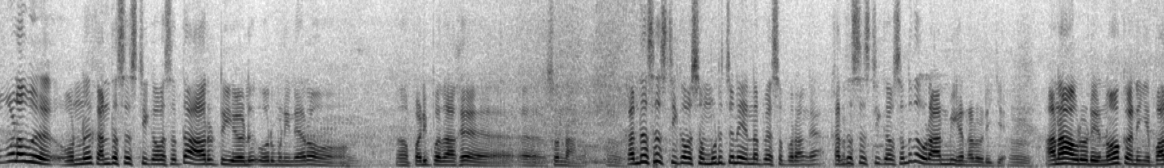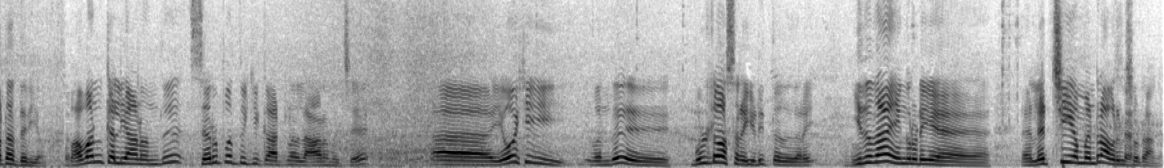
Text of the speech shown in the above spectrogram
எவ்வளவு ஒன்று கந்த சஷ்டி கவசத்தை ஆறு டு ஏழு ஒரு மணி நேரம் படிப்பதாக சொன்னாங்க. கந்த சஷ்டி கவசம் முடிச்சோன்னே என்ன பேச போகிறாங்க கந்த சஷ்டி கவசம்ன்றது ஒரு ஆன்மீக நடவடிக்கை. ஆனால் அவருடைய நோக்கம் நீங்கள் பார்த்தா தெரியும். பவன் கல்யாண் வந்து செருப்பை தூக்கி காட்டினதில் ஆரம்பித்து யோகி வந்து புல்டோசரை இடித்தது வரை. இதுதான் எங்களுடைய லட்சியம் என்று அவர்கள் சொல்கிறாங்க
